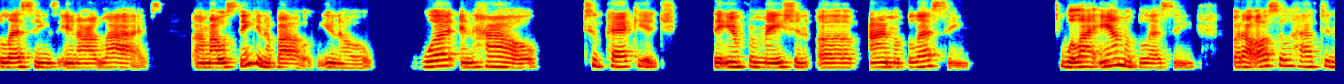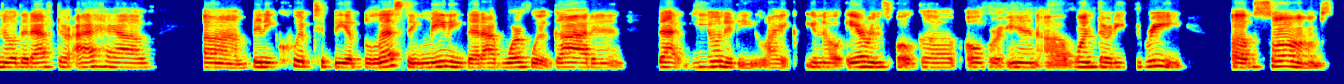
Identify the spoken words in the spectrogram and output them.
blessings in our lives. Um, I was thinking about, you know, what and how to package the information of I'm a blessing. Well, I am a blessing, but I also have to know that after I have um, been equipped to be a blessing, meaning that I've worked with God and that unity, like you know, Aaron spoke of over in uh, 133 of Psalms.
